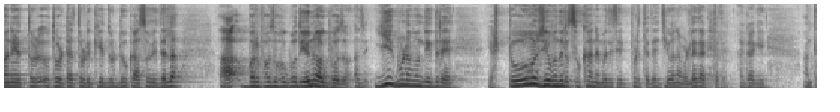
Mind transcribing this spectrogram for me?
ಮನೆ ತೋಟ, ತೊಡಕಿ, ದುಡ್ಡು, ಕಾಸು, ಇದೆಲ್ಲ ಬರ್ಬೋದು, ಹೋಗ್ಬೋದು, ಏನೂ ಆಗ್ಬೋದು. ಆದರೆ ಈ ಗುಣ ಒಂದಿದ್ದರೆ ಎಷ್ಟೋ ಜೀವನದಲ್ಲಿ ಸುಖ ನೆಮ್ಮದಿ ಸಿಕ್ಬಿಡ್ತದೆ, ಜೀವನ ಒಳ್ಳೆಯದಾಗ್ತದೆ ಹಾಗಾಗಿ ಅಂಥ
